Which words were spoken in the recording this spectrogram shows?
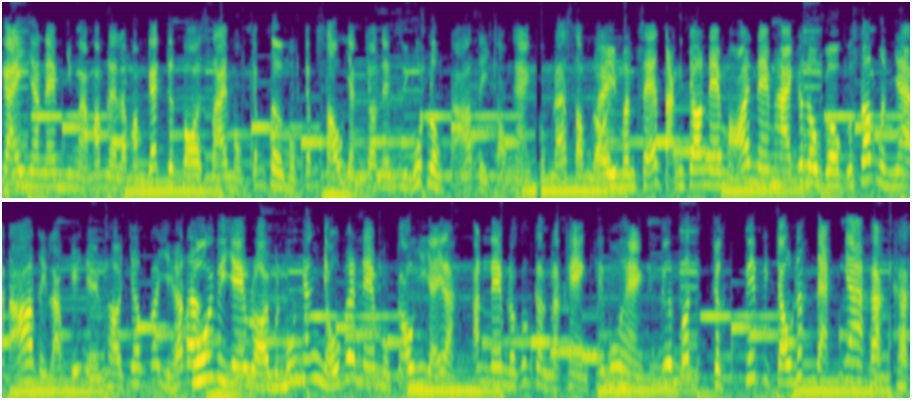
cây nha anh em. Nhưng mà mâm này là mâm gác kinh boy size 1.4 1.6 dành cho anh em Seagood luôn. Đó thì soạn hàng cũng đã xong rồi. Thì mình sẽ tặng cho anh em mỗi anh em hai cái logo của shop mình nha. Đó thì làm kỷ niệm thôi chứ không có gì hết á. Cuối video rồi mình muốn nhắn nhủ với anh em một câu như vậy là anh em nào có cần đặt hàng hay mua hàng thì cứ inbox trực tiếp với Châu Đức Đạt nha. Khắc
